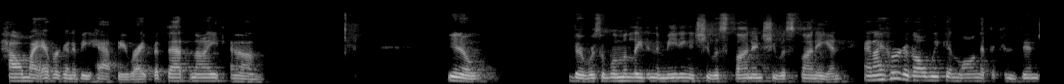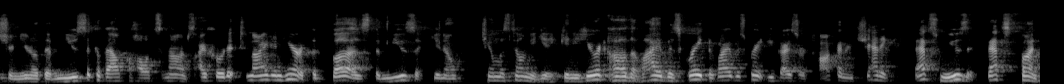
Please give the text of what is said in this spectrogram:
How am I ever going to be happy? Right. But that night, um, you know, there was a woman leading the meeting and she was fun and she was funny. And, and I heard it all weekend long at the convention, you know, the music of Alcoholics Anonymous. I heard it tonight and here, the buzz, the music, you know, Jim was telling me, can you hear it? Oh, the vibe is great. The vibe is great. You guys are talking and chatting. That's music. That's fun.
